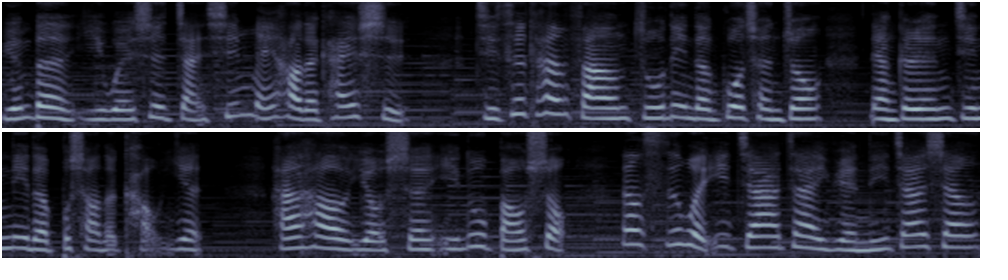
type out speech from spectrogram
原本以为是崭新美好的开始，几次看房租赁的过程中，两个人经历了不少的考验。还好有神一路保守，让思伟一家在远离家乡、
